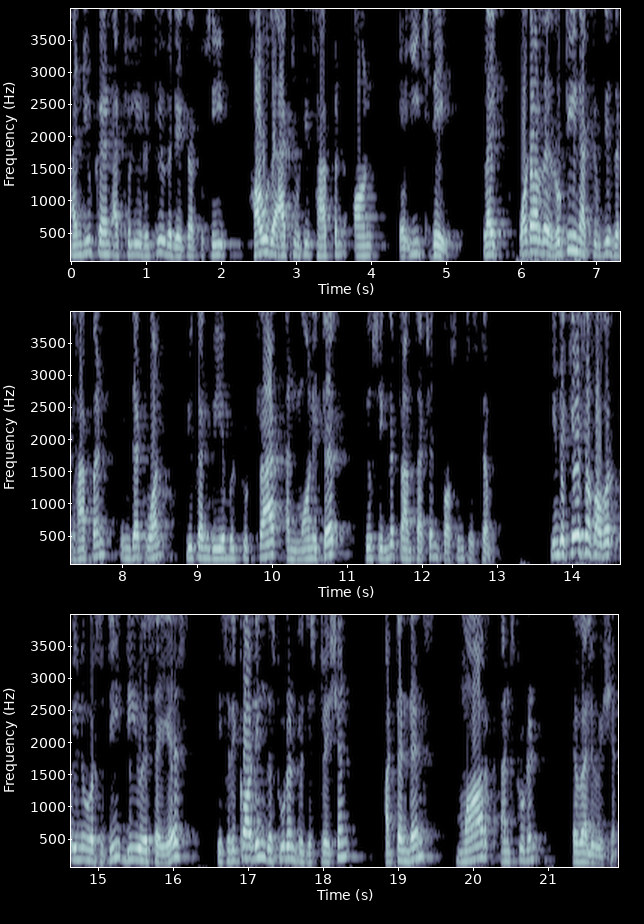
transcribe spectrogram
and you can actually retrieve the data to see how the activities happen on uh, each day. Like what are the routine activities that happen in that one you can be able to track and monitor using the transaction processing system. In the case of our university, DUSIS is recording the student registration, attendance, mark and student evaluation.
